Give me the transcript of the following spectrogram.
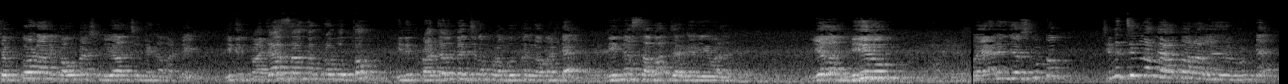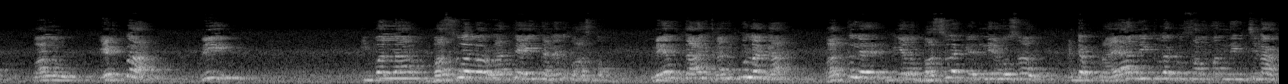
చెప్పుకోవడానికి అవకాశం ఇవ్వాల్సిందే కాబట్టి ఇది ప్రజాస్వామ్య ప్రభుత్వం ఇది ప్రజలు మెచ్చిన ప్రభుత్వం కాబట్టి నిన్న సభ జరగనివ్వాలంటే ఇలా మీరు చిన్న చిన్న వ్యాపారాలు ఏదైనా ఉంటే వాళ్ళు ఎక్కువ ఫ్రీ. ఇవల్ల బస్సులలో రద్దీ అయింది అనేది వాస్తవం. మేము దానికి అనుకూలంగా భక్తులే ఇలా బస్సులకు ఎన్ని అవసరాలు? అంటే ప్రయాణికులకు సంబంధించిన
